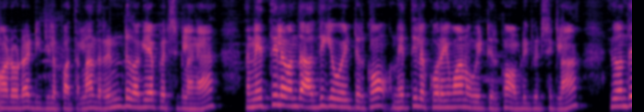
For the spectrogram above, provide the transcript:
மாடோட டீட்டெயிலை பார்த்துடலாம் அந்த ரெண்டு வகையாக பிரிச்சுக்கலாங்க. இந்த நெத்தியில் வந்து அதிக ஒயிட் இருக்கும் நெத்தியில் குறைவான ஒயிட் இருக்கும் அப்படி பிரிச்சுக்கலாம். இது வந்து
